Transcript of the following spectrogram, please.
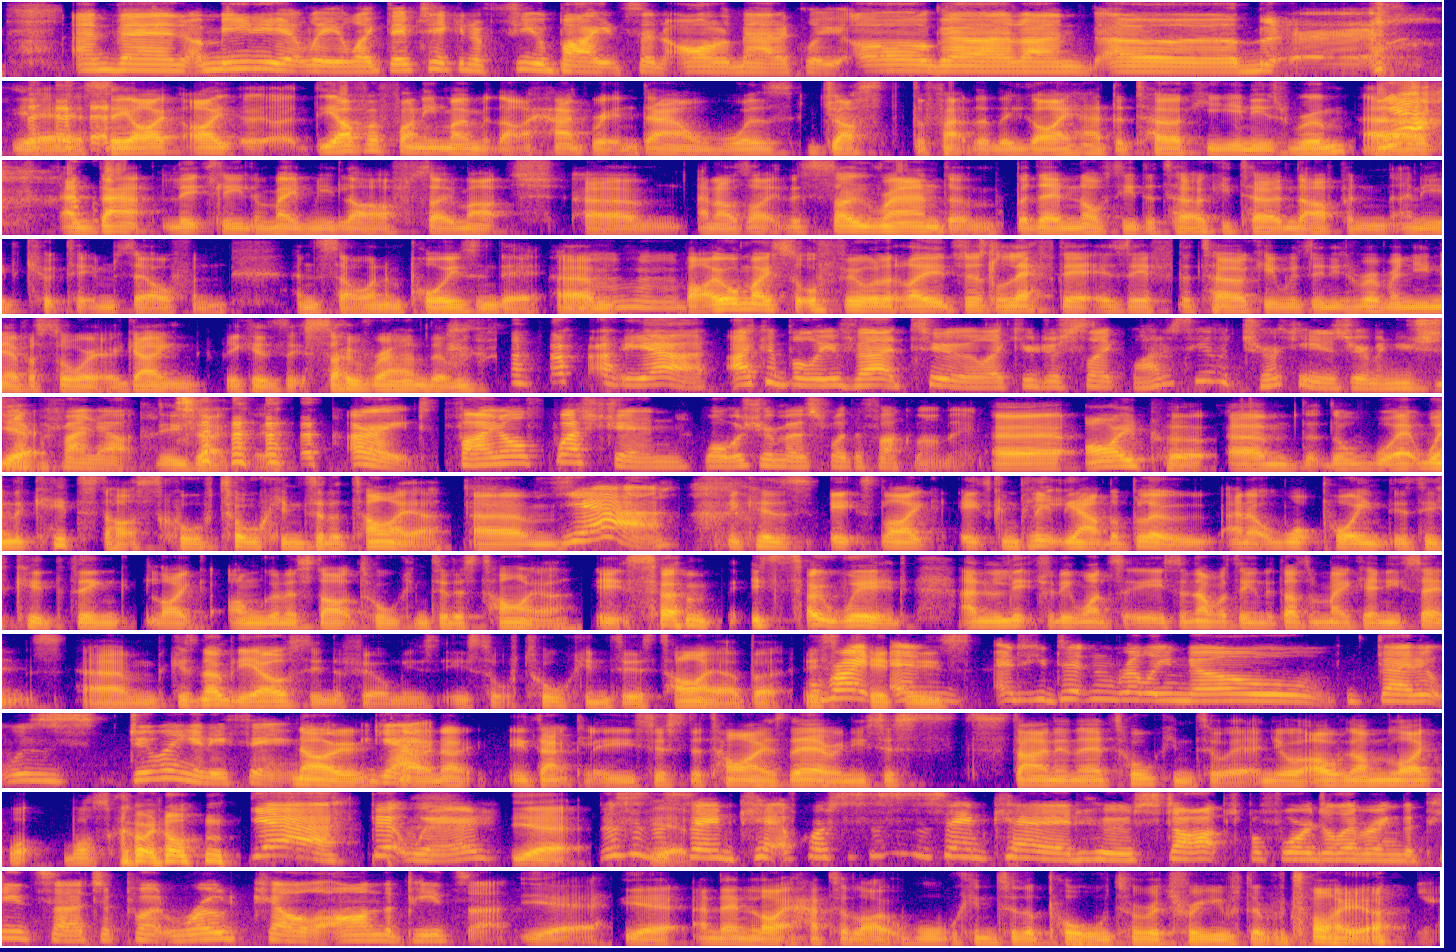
and then immediately like they've taken a few bites and automatically, oh god, I'm uh. bleh." yeah see i i uh, the other funny moment that i had written down was just the fact that the guy had the turkey in his room uh, Yeah. and that literally made me laugh so much um and i was like this is so random but then obviously the turkey turned up and and he'd cooked it himself and and so on and poisoned it um Mhm. but i almost sort of feel that they just left it as if the turkey was in his room and you never saw it again because it's so random yeah, I could believe that too. Like you're just like, why does he have a turkey in his room? And you just Yeah. never find out. exactly All right, final question. What was your most what the fuck moment? Uh, I put um the, the when the kid starts call, talking to the tire um Yeah. because it's like it's completely out the blue and at what point does this kid think like I'm gonna start talking to this tire it's um it's so weird and literally once it's another thing that doesn't make any sense um because nobody else in the film is is sort of talking to this tire but this right, and is and he didn't really know that it was doing anything. no Yeah. no no exactly he's just the tire's there and he's just standing there talking to it and you're oh, I'm like what what's going on Yeah, bit weird. yeah This is the yeah. same kid. Of course, this, this is the same kid who stopped before delivering the pizza to put roadkill on the pizza. Yeah, yeah, and then like had to like walk into the pool to retrieve the tire. Yeah.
